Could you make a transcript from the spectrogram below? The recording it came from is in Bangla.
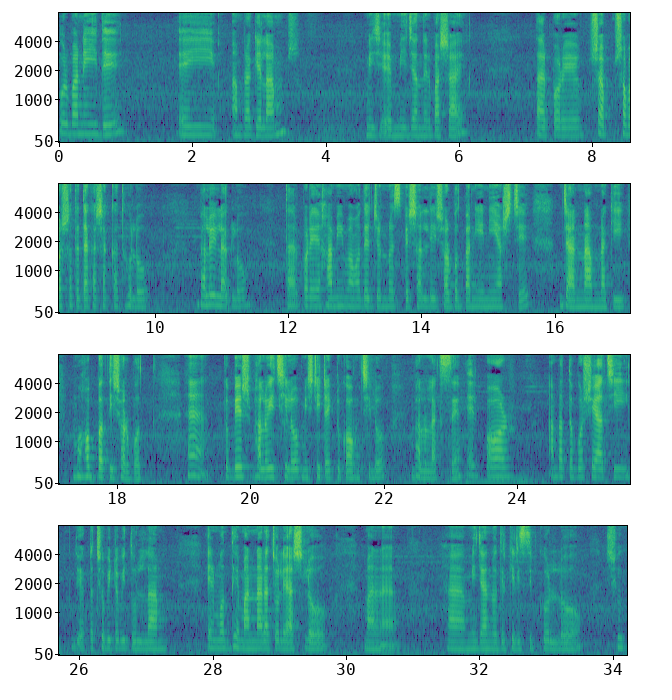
কোরবানি ঈদে এই আমরা গেলাম মিজ- মিজানের বাসায়। তারপরে সব, সবার সাথে দেখা সাক্ষাৎ হলো। ভালোই লাগল। তারপরে হামিম আমাদের জন্য স্পেশালি শরবত বানিয়ে নিয়ে আসছে, যার নাম নাকি মহব্বতী শরবত। হ্যাঁ তো বেশ ভালোই ছিল, মিষ্টিটা একটু কম ছিল, ভালো লাগছে। এরপর আমরা তো বসে আছি দু একটা ছবি টবি তুললাম। এর মধ্যে মান্নারা চলে আসলো। মানা হ্যাঁ মিজান ওদেরকে রিসিভ করল।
